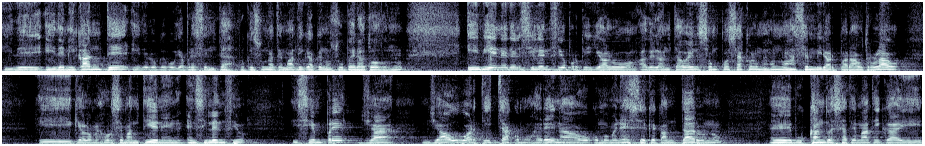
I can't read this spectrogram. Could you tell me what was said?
y de, mi cante y de lo que voy a presentar, porque es una temática que nos supera a todos. ¿no? Y viene del silencio, porque ya lo ha adelantado él, son cosas que a lo mejor nos hacen mirar para otro lado y que a lo mejor se mantienen en silencio y siempre ya, ya hubo artistas como Gerena o como Meneses que cantaron, ¿no? Eh, buscando esa temática y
